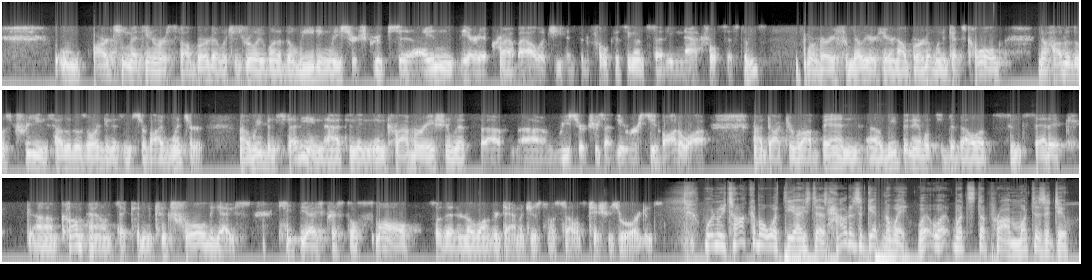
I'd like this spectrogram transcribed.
Our team at the University of Alberta, which is really one of the leading research groups uh, in the area of cryobiology, has been focusing on studying natural systems. We're very familiar here in Alberta when it gets cold. You know, how do those trees, how do those organisms survive winter? Uh, we've been studying that, and in, in collaboration with uh, uh, researchers at the University of Ottawa, uh, Dr. Rob Ben, we've been able to develop synthetic um, compounds that can control the ice, keep the ice crystals small so that it no longer damages those cells, tissues, or organs. When we talk about what the ice does, how does it get in the way? What, what, what's the problem? What does it do?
